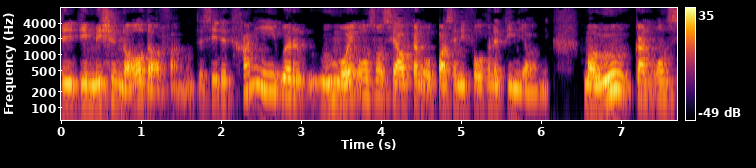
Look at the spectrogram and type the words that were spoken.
die die missionaal daarvan om te sê dit gaan nie hier oor hoe mooi ons onsself kan oppas in die volgende 10 jaar nie. Maar hoe kan ons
